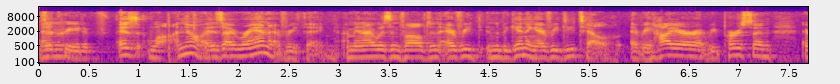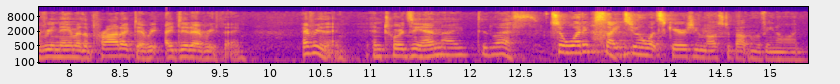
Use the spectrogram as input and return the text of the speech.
as a creative? As well, no, as I ran everything. I mean, I was involved in every in the beginning, every detail, every hire, every person, every name of the product. Every I did everything, everything. And towards the end, I did less. So, what excites you and what scares you most about moving on?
